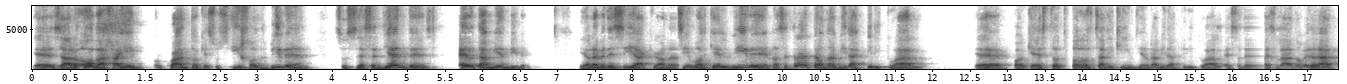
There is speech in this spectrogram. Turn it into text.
que es Zaroba Jaim, por cuanto que sus hijos viven, sus descendientes, él también vive. Y el Rebbe decía que cuando decimos que él vive, no se trata de una vida espiritual, ¿eh? porque esto, todos tzadikim tienen una vida espiritual, eso es la novedad,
